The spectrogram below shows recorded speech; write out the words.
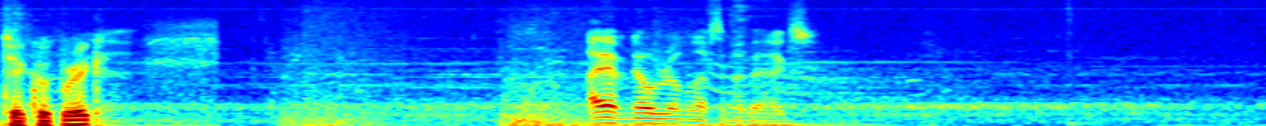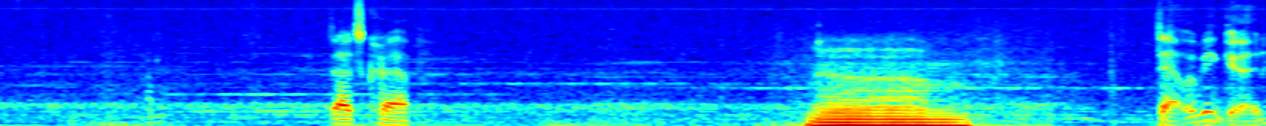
take a quick break? I have no room left in my bags. That's crap. Um, That would be good.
